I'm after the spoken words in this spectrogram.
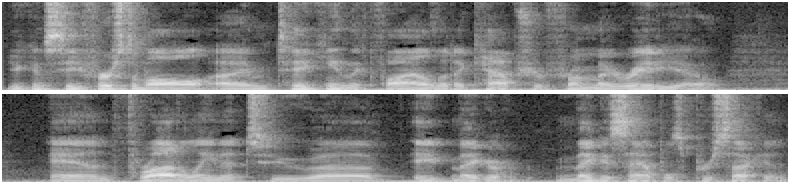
You can see, first of all, I'm taking the file that I capture from my radio and throttling it to uh, 8 mega, mega samples per second.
